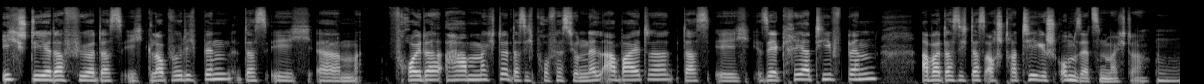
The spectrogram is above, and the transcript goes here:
Ich stehe dafür, dass ich glaubwürdig bin, dass ich ähm, Freude haben möchte, dass ich professionell arbeite, dass ich sehr kreativ bin, aber dass ich das auch strategisch umsetzen möchte. Mhm.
